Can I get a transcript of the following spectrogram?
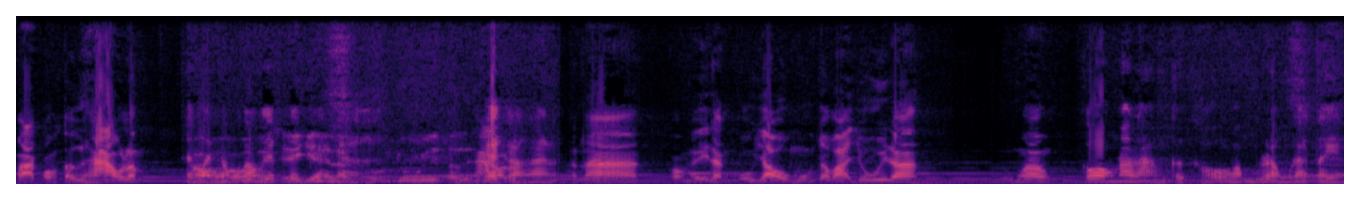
bà con tự hào lắm. Thì mình không có nghệ quyết sĩ định về là giờ. vui tự cái hào lắm. thành ra con nghĩ rằng cô dâu muốn cho bà vui đó đúng không? Con nó làm cực khổ không rong ra tiền.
